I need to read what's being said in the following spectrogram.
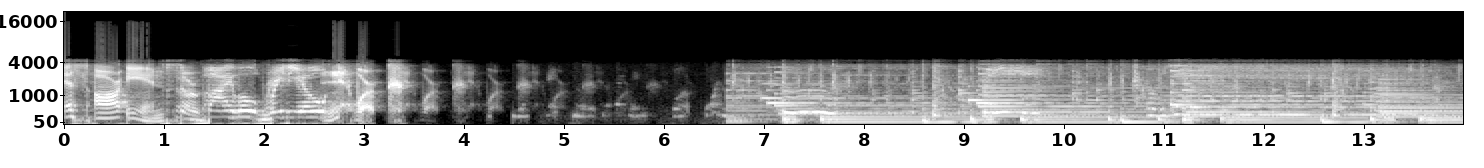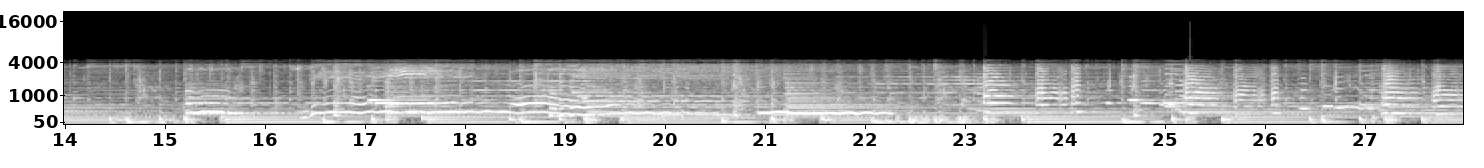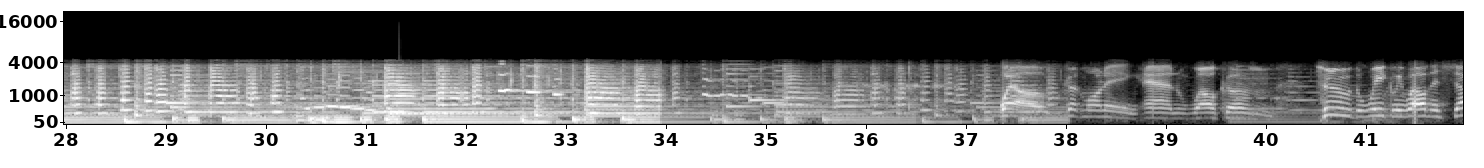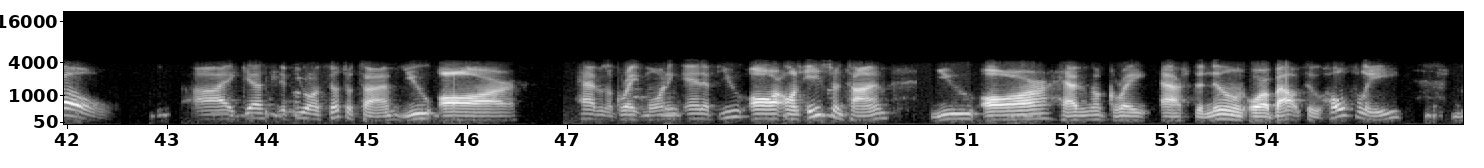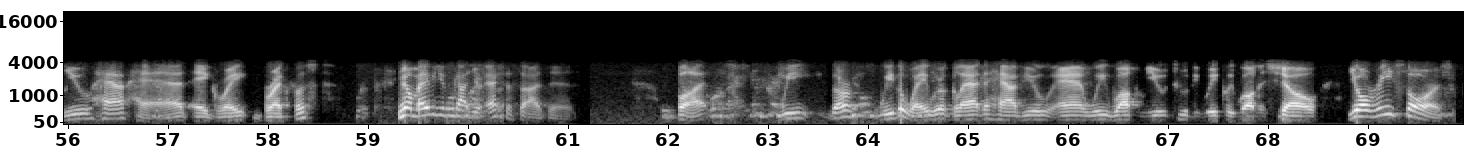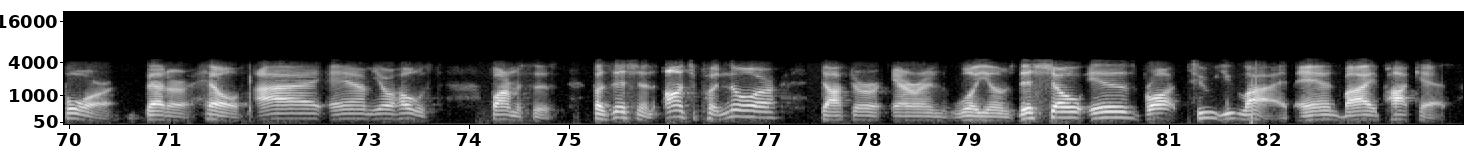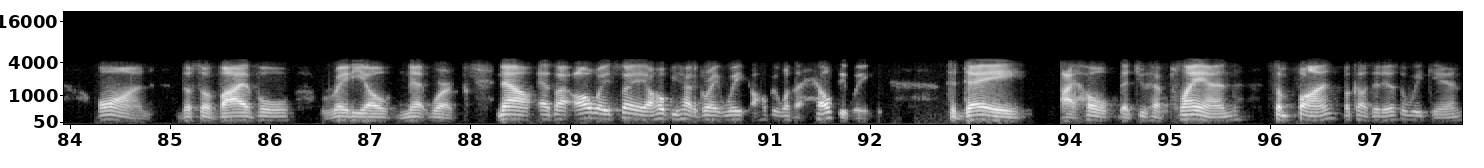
SRN Survival Radio Network. Well, welcome to the Weekly Wellness Show. I guess if you're on Central Time, you are having a great morning. And if you are on Eastern Time, you are having a great afternoon or about to. Hopefully, you have had a great breakfast. You know, maybe you've got your exercise in. But we are either way, we're glad to have you and we welcome you to the weekly wellness show, your resource for better health. I am your host, pharmacist, physician, entrepreneur, Dr. Aaron Williams. This show is brought to you live and by podcast on the Survival Radio Network. Now, as I always say, I hope you had a great week. I hope it was a healthy week. Today, I hope that you have planned some fun because it is the weekend.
